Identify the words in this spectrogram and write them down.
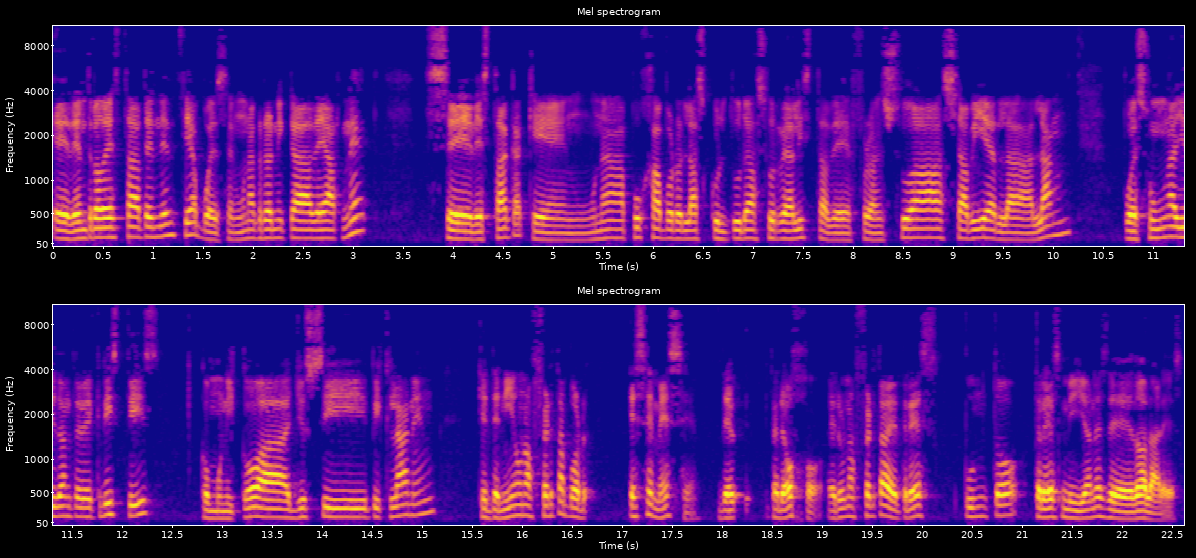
eh, dentro de esta tendencia, pues en una crónica de Arnet se destaca que en una puja por la escultura surrealista de François Xavier Lalande, pues un ayudante de Christie's comunicó a Jussi Piklanen que tenía una oferta por SMS. Pero ojo, era una oferta de 3 3 millones de dólares.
